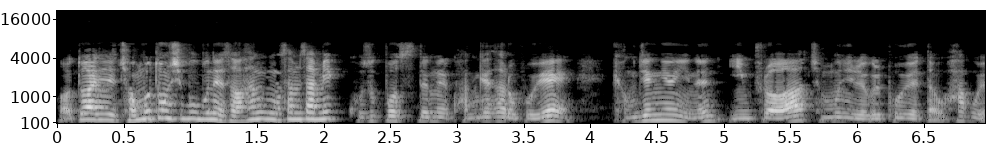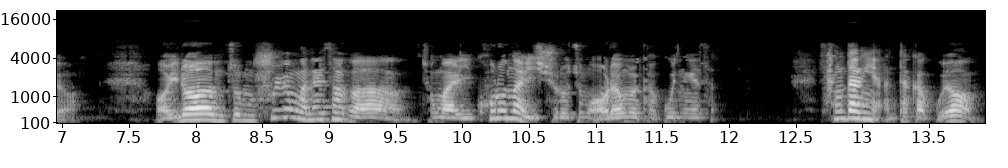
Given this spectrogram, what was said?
어, 또한 이제 정보통신 부분에서 항공 3사 및 고속버스 등을 관계사로 보유해 경쟁력 있는 인프라와 전문 인력을 보유했다고 하고요. 어, 이런 좀 훌륭한 회사가 정말 이 코로나 이슈로 좀 어려움을 겪고 있는 게 사- 상당히 안타깝고요.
